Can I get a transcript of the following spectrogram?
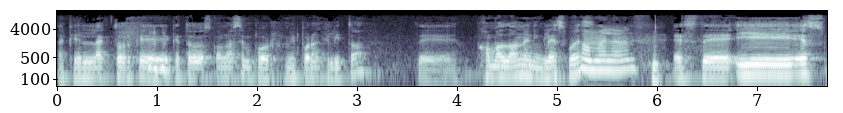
Aquel actor que, que todos conocen por Mi Por Angelito, de Home Alone en inglés, pues. Este, y es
